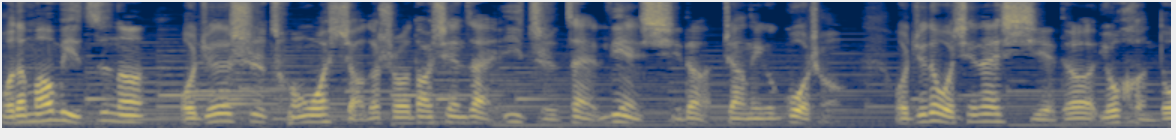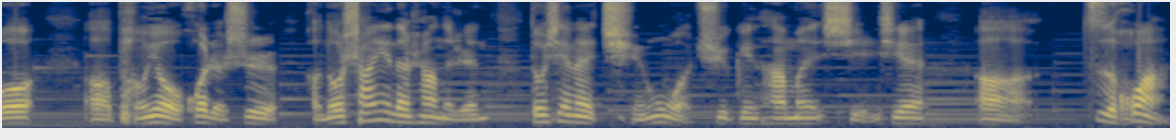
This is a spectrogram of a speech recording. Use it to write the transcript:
我的毛笔字呢，我觉得是从我小的时候到现在一直在练习的这样的一个过程。我觉得我现在写的有很多呃朋友或者是很多商业的上的人都现在请我去跟他们写一些呃字画，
